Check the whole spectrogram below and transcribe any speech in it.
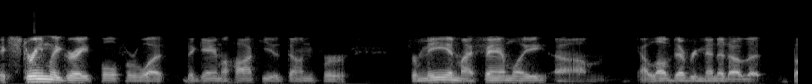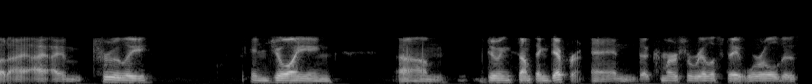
extremely grateful for what the game of hockey has done for for me and my family. Um, I loved every minute of it, but I, I, I'm truly enjoying um, doing something different. And the commercial real estate world is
